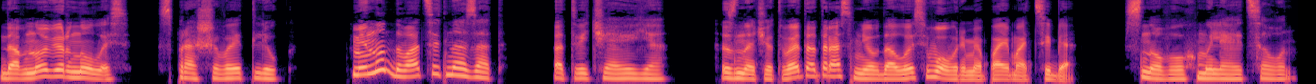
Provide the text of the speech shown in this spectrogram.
«Давно вернулась?» — спрашивает Люк. «Минут двадцать назад», — отвечаю я. «Значит, в этот раз мне удалось вовремя поймать тебя». Снова ухмыляется он.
